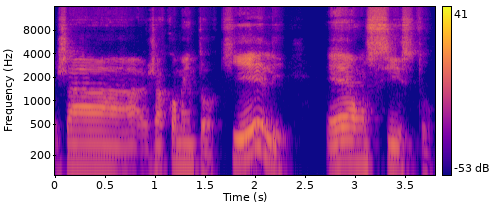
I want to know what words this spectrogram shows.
já já comentou? Que ele é um cisto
